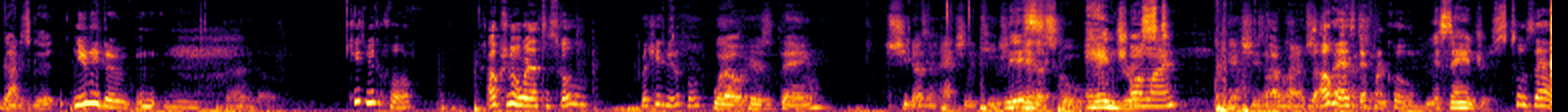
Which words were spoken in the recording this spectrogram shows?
God is good. You need to. mm, The honey loaf. She's beautiful. I hope she don't wear that to school, but she's beautiful. Well, here's the thing. She doesn't actually teach Miss in a school. Andrus. Online. Yeah, she's Okay. online. She's Okay, a that's different. Cool. Miss Andrews. Who's that?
